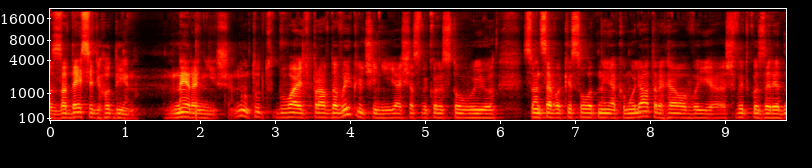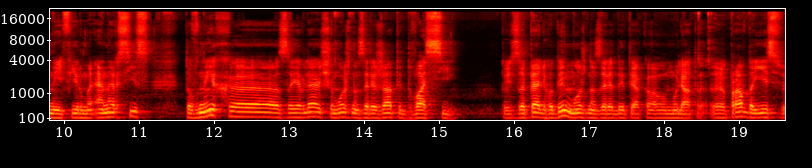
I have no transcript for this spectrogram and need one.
за 10 годин, не раніше. Ну, тут бувають, правда, виключені. Я зараз використовую свинцево-кислотний акумулятор геовий е, швидкозарядний фірми Enersys, то в них е, заявляють, що можна заряджати 2 Сі. Тобто за 5 годин можна зарядити акумулятор. Е, Правда, є е,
